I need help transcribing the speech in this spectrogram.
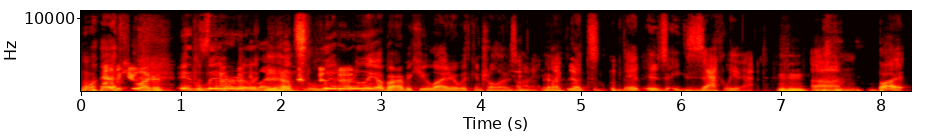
with. Barbecue lighter. It literally, lighter. Yeah. it's literally a barbecue lighter with controllers on it. Yeah. Like, Yep. let's, it is exactly that. mhm. Um, but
